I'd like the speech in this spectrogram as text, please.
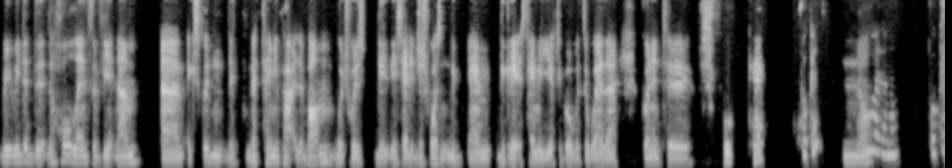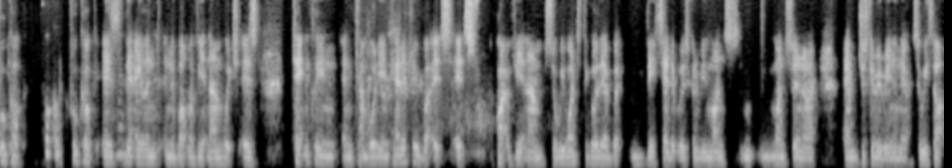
We, we did the, the whole length of Vietnam, um, excluding the, the tiny part at the bottom, which was they, they said it just wasn't the um, the greatest time of year to go with the weather going into Phuket. Phuket? No, Oh, I don't know. Phuket? Phuket. Phu Quoc is the island in the bottom of Vietnam, which is technically in, in Cambodian territory, but it's it's part of Vietnam. So we wanted to go there, but they said it was going to be months monsoon or um, just going to be raining there. So we thought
